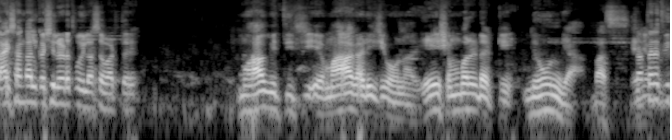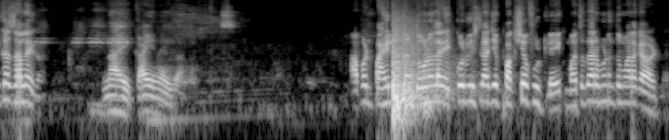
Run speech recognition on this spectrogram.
काय सांगाल कशी लढत होईल असं वाटतंय? महायुतीची महाआघाडीची होणार. हे शंभर टक्के लिहून घ्या बस. साताऱ्यात विकास झालाय का? नाही काही नाही झालं. आपण पाहिलं तर दोन हजार एकोणवीस ला जे पक्ष फुटले एक मतदार म्हणून तुम्हाला काय वाटलं?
